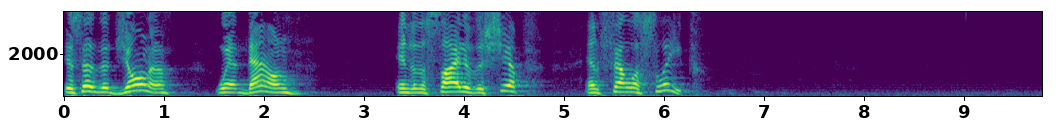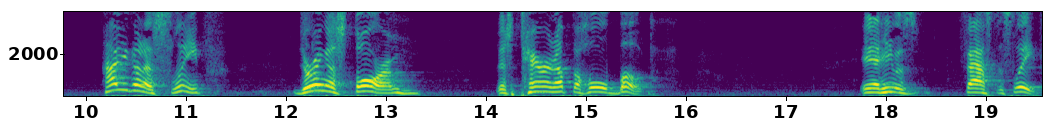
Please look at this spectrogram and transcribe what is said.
it says that Jonah went down into the side of the ship and fell asleep. How are you going to sleep during a storm that's tearing up the whole boat? And he was fast asleep.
